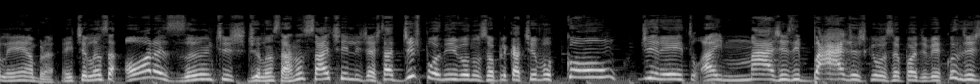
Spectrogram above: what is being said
lembra? A gente lança horas antes de lançar no site, ele já está disponível no seu aplicativo com direito a imagens e imagens que você pode ver. Quando a gente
